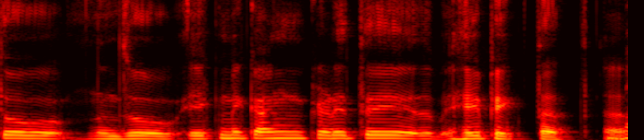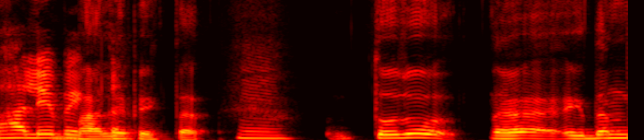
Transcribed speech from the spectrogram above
तो जो एकमेकांकडे ते हे फेकतात भाले फेकतात. भाले फेकतात हम्म. तो जो एकदम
